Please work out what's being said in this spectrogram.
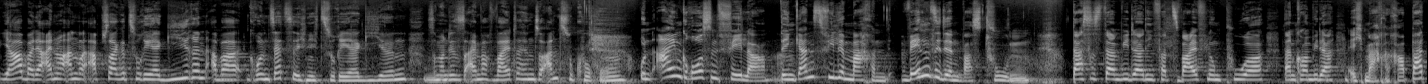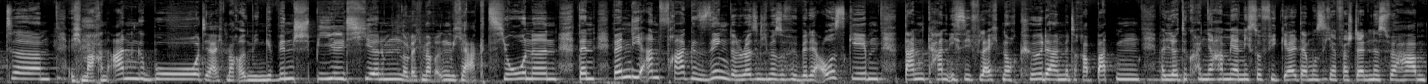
ja, bei der einen oder anderen Absage zu reagieren, aber grundsätzlich nicht zu reagieren, sondern das einfach weiterhin so anzugucken. Und einen großen Fehler, den ganz viele machen, wenn sie denn was tun, das ist dann wieder die Verzweiflung pur. Dann kommen wieder, ich mache Rabatte, ich mache ein Angebot, ja, ich mache irgendwie ein Gewinnspielchen oder ich mache irgendwelche Aktionen. Denn wenn die Anfrage sinkt und die Leute nicht mehr so viel bei dir ausgeben, dann kann ich sie vielleicht noch ködern mit Rabatten, weil die Leute können ja, haben ja nicht so viel Geld, da muss ich ja Verständnis für haben.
